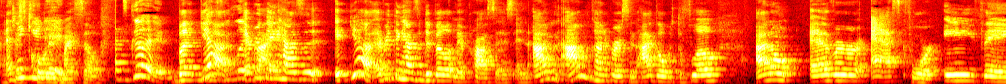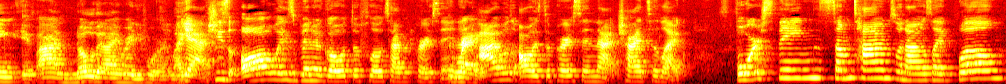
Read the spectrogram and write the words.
I, i, just think you did myself. that's good But yeah, everything has a it, yeah, everything has a development process, and I'm I'm the kind of person I go with the flow. I don't ever ask for anything if I know that I ain't ready for it. Like yeah, she's always been a go with the flow type of person. Right. I was always the person that tried to like force things sometimes when I was like, well,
